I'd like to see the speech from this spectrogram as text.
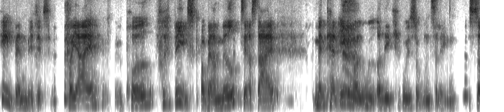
helt vanvittigt. For jeg prøvede frivilsk at være med til at stege, men kan ikke holde ud og ligge ude i solen så længe. Så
